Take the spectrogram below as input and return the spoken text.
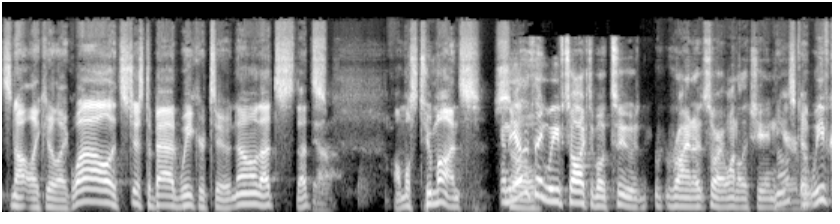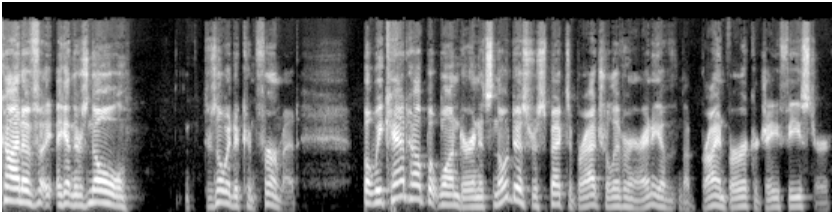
It's not like you're like, well, it's just a bad week or two. No, that's that's Yeah. almost two months. And the other thing we've talked about too, Ryan. Sorry, I want to let you in No, here. But we've kind of again, there's no, there's no way to confirm it, but we can't help but wonder. And it's no disrespect to Brad Treliving or any of the Brian Burke or Jay Feaster,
